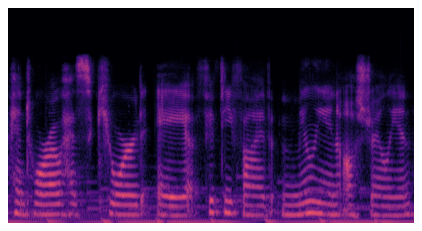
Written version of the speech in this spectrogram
Pantoro has secured a 55 million Australian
